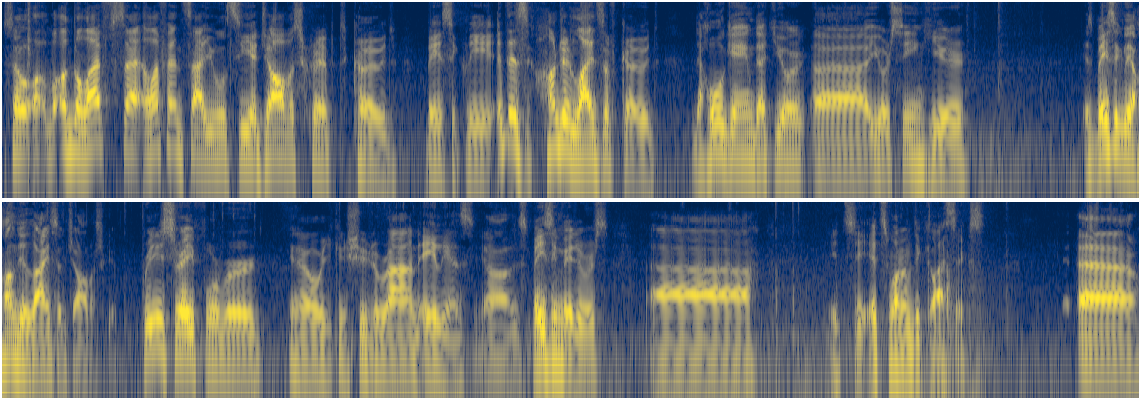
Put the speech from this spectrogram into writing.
so on the left side, left hand side, you will see a JavaScript code basically. It is 100 lines of code. The whole game that you're, uh, you're seeing here is basically 100 lines of JavaScript. Pretty straightforward. You know, you can shoot around aliens, uh, space invaders. Uh, it's, it's one of the classics. Uh,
